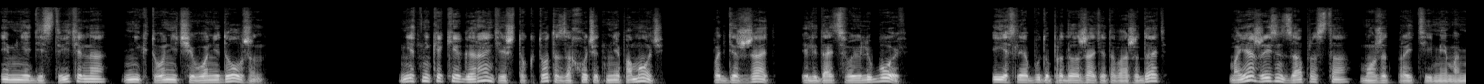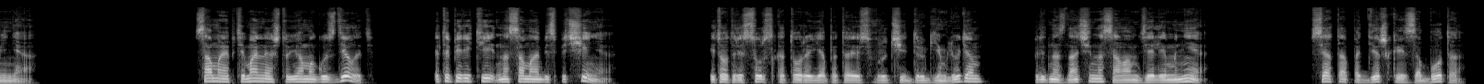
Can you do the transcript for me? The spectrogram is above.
И мне действительно никто ничего не должен. Нет никаких гарантий, что кто-то захочет мне помочь, поддержать или дать свою любовь. И если я буду продолжать этого ожидать, моя жизнь запросто может пройти мимо меня. Самое оптимальное, что я могу сделать, это перейти на самообеспечение. И тот ресурс, который я пытаюсь вручить другим людям, предназначен на самом деле мне. Вся та поддержка и забота,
